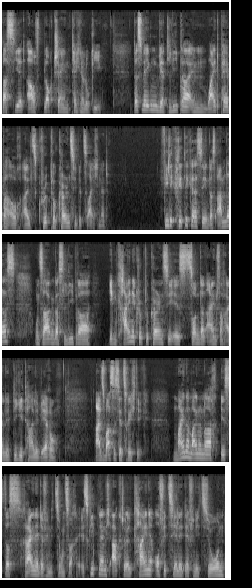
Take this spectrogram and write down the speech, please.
basiert auf Blockchain-Technologie. Deswegen wird Libra im White Paper auch als Cryptocurrency bezeichnet. Viele Kritiker sehen das anders und sagen, dass Libra eben keine Cryptocurrency ist, sondern einfach eine digitale Währung. Also was ist jetzt richtig? Meiner Meinung nach ist das reine Definitionssache. Es gibt nämlich aktuell keine offizielle Definition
